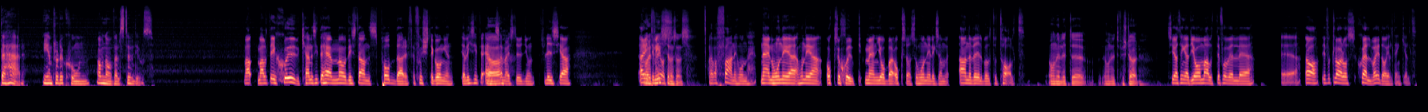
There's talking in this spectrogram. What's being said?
Det här är en produktion av Novel Studios. Ma- Malte är sjuk. Han sitter hemma och distanspoddar för första gången. Jag sitter Ja. ensam här i studion. Felicia är Var inte är med oss. någonstans? Ja, vad fan är hon? Nej, men hon är, hon är också sjuk, men jobbar också. Så hon är liksom unavailable totalt. Hon är lite, hon är lite förstörd. Så jag tänker att jag och Malte får väl... Eh, eh, ja, vi får klara oss själva idag helt enkelt.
